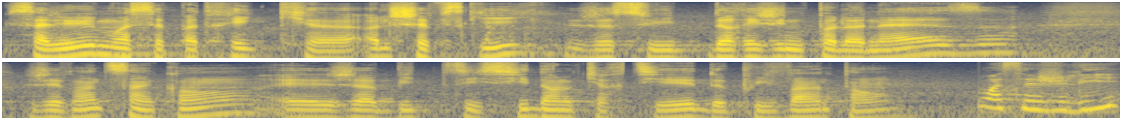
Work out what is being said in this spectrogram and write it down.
Salut, moi c'est Patrick euh, Olszewski, je suis d'origine polonaise, j'ai 25 ans et j'habite ici dans le quartier depuis 20 ans. Moi c'est Julie,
